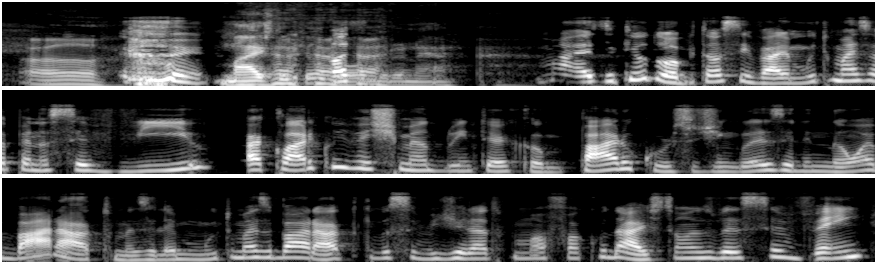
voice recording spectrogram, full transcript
Uh. Mais do que o dobro, né? mais do que o dobro. Então, assim, vale muito mais a pena você vir. É claro que o investimento do intercâmbio para o curso de inglês, ele não é barato, mas ele é muito mais barato que você vir direto para uma faculdade. Então, às vezes, você vem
